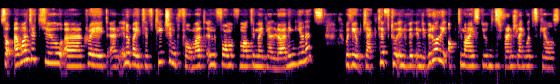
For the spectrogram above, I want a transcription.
So I wanted to uh, create an innovative teaching format in the form of multimedia learning units with the objective to individually optimize students' French language skills,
